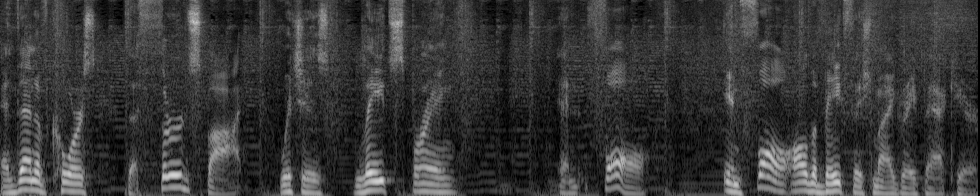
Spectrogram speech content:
And then of course, the third spot, which is late spring and fall, in fall, all the bait fish migrate back here.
